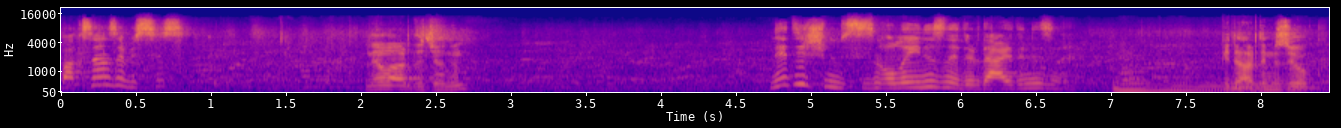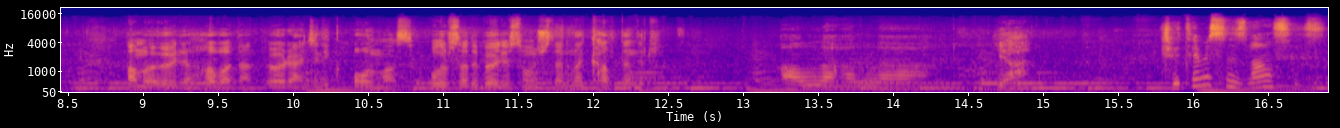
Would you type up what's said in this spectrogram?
Baksanıza bir siz. Ne vardı canım? Nedir şimdi sizin olayınız nedir, derdiniz ne? Bir derdimiz yok. Ama öyle havadan öğrencilik olmaz. Olursa da böyle sonuçlarına katlanır. Allah Allah. Ya Çete misiniz lan siz?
